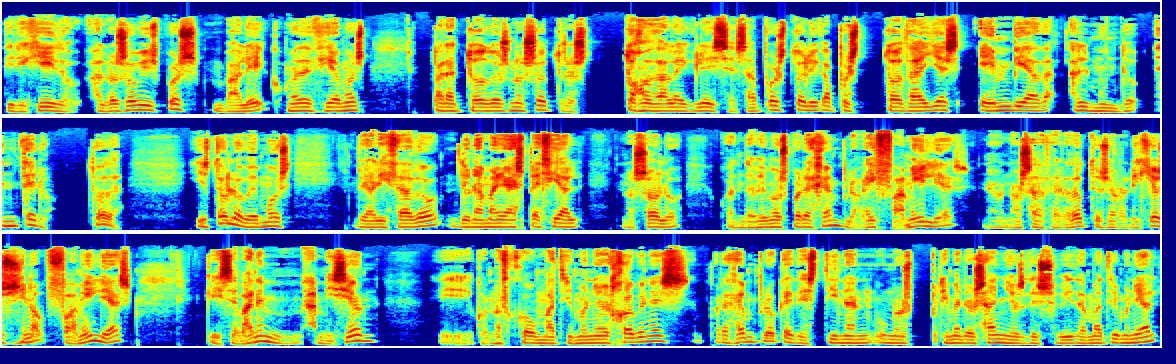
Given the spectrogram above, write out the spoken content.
dirigido a los obispos, vale, como decíamos, para todos nosotros. Toda la iglesia es apostólica, pues toda ella es enviada al mundo entero, toda. Y esto lo vemos realizado de una manera especial, no solo cuando vemos, por ejemplo, que hay familias, no, sacerdotes o religiosos, sino familias que se van a misión, y conozco matrimonios jóvenes, por ejemplo, que destinan unos primeros años de su vida matrimonial.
